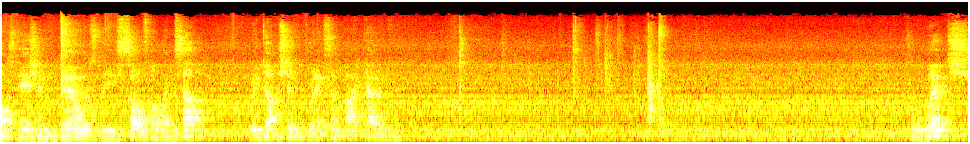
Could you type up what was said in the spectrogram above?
Oxidation builds, the sulfur links up, reduction breaks them back down. So which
